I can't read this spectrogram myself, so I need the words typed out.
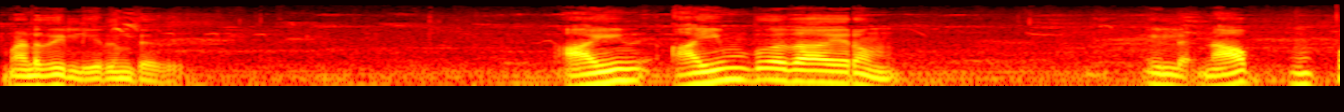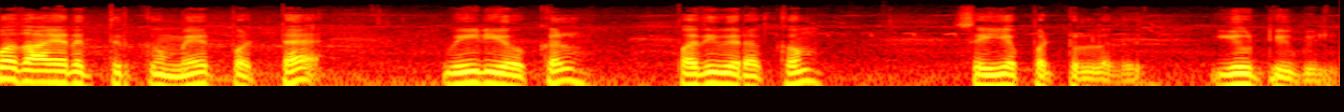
மனதில் இருந்தது. ஐ ஐம்பதாயிரம் இல்லை நாப் முப்பதாயிரத்திற்கும் மேற்பட்ட வீடியோக்கள் பதிவிறக்கம் செய்யப்பட்டுள்ளது யூடியூபில்.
